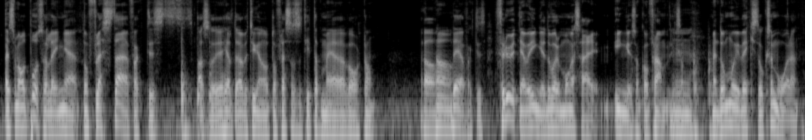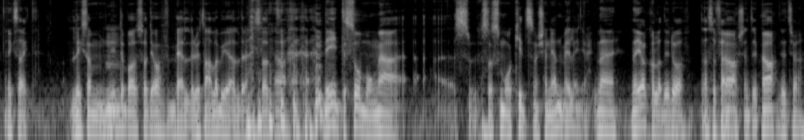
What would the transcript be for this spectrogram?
eftersom jag har hållit på så länge, de flesta är faktiskt, alltså jag är helt övertygad om att de flesta som tittar på mig är över 18. ja. Ja. Det är jag faktiskt. Förut när jag var yngre, då var det många så här yngre som kom fram. Liksom. Mm. Men de har ju växt också med åren. Exakt. Liksom, Det är Mm. inte bara så att jag blir äldre, utan alla blir äldre. Så att, det är inte så många s- så små kids som känner igen mig längre. Nej, när jag kollade då, alltså fem Ja. år sedan typ. Ja. Det tror jag.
